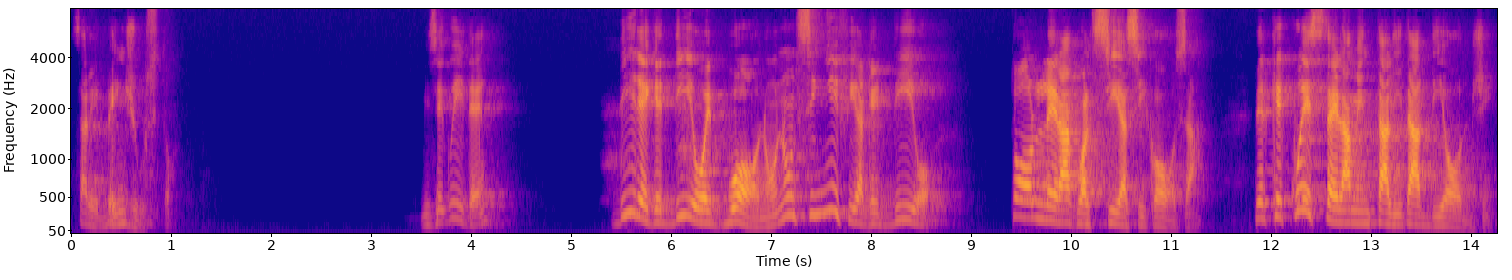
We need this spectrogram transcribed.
sarebbe ingiusto. Mi seguite? Dire che Dio è buono non significa che Dio tollera qualsiasi cosa, perché questa è la mentalità di oggi.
